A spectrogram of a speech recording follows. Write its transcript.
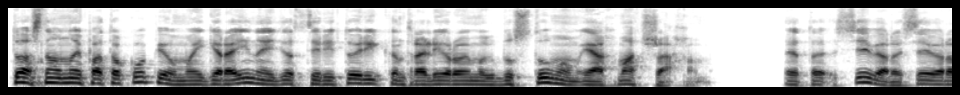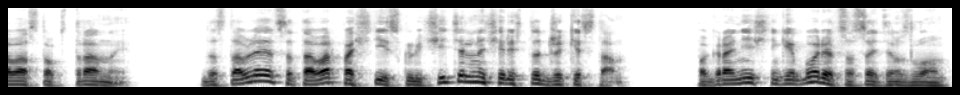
то основной поток опиума и героина идет с территорий, контролируемых Дустумом и Ахмад-Шахом. Это север и северо-восток страны. Доставляется товар почти исключительно через Таджикистан. Пограничники борются с этим злом,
